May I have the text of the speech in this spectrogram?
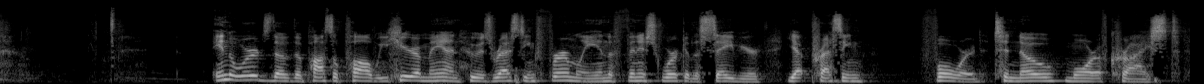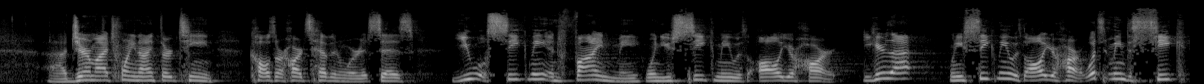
In the words of the Apostle Paul, we hear a man who is resting firmly in the finished work of the Savior, yet pressing forward to know more of Christ. Uh, Jeremiah 29 13 calls our hearts heavenward. It says, You will seek me and find me when you seek me with all your heart. Do you hear that? When you seek me with all your heart. What's it mean to seek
